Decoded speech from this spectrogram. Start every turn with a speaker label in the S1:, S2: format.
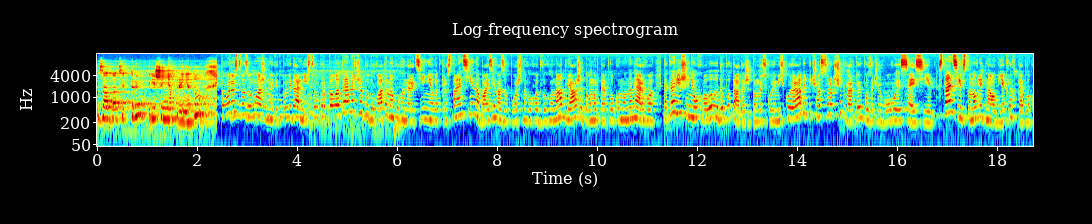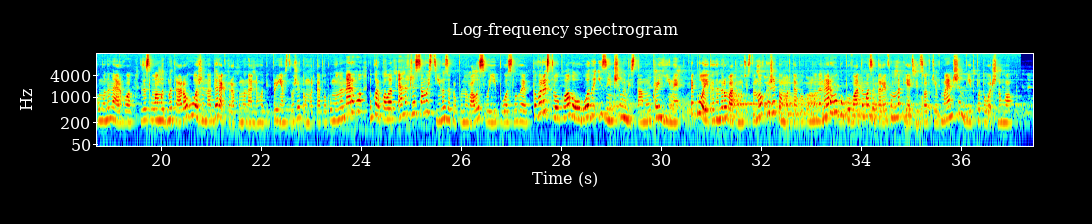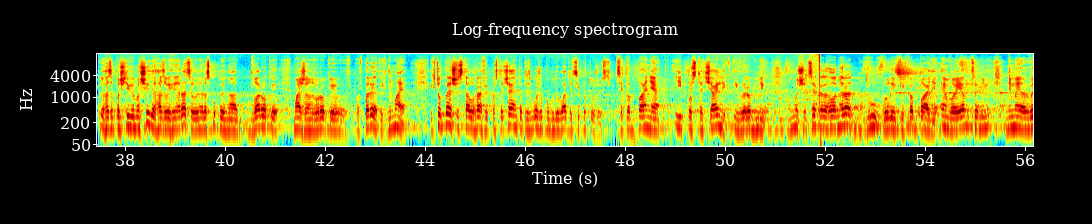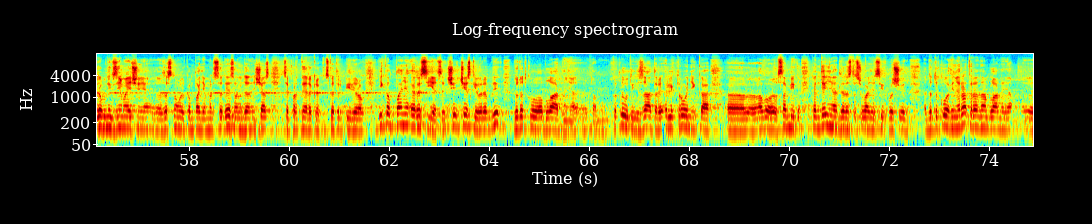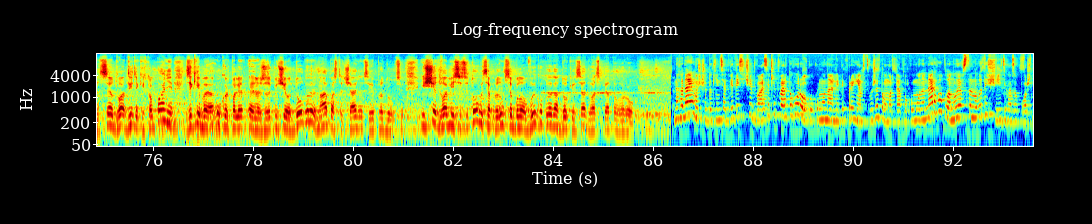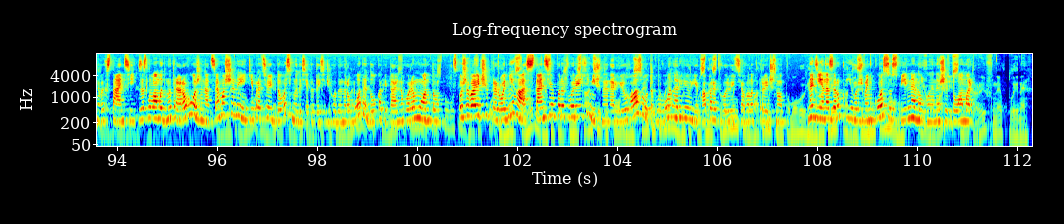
S1: За 23 рішення прийнято.
S2: Обмеженою відповідальністю «Укрпалатенерджі» будуватиме когенераційні електростанції на базі газопоршневого двигуна для Житомир-Теплокомуненерго. Таке рішення ухвалили депутати Житомирської міської ради під час 44-ї позачергової сесії. Станції встановлять на об'єктах Теплокомуненерго. За словами Дмитра Рогожина, директора комунального підприємства Житомир-Теплокомуненерго, «Укрпалатенерджі» самостійно запропонували свої послуги. Товариство уклало угоди із іншими містами України. Тепло, яке генеруватимуть установки Житомир Теплокомуненерго, купуватиме за тарифом на 5% меншим від поточного.
S3: Газопочтові машини, газові генерації, вони розкуплені на два роки, майже на два роки вперед. Їх немає. І хто перший став графік постачання, той і зможе побудувати ці потужності. Це компанія і постачальник, і виробник. Тому що це конгломерат двох великих компаній. МВМ, це виробник з Німеччини, засновує компанія Mercedes, а на даний час це партнери з Caterpillar. І компанія РСЄ, це чеський виробник додаткового обладнання, там котли утилізатори, електроніка, е, самі контейнери для розташування цих машин, додаткового генератора на обладнання. Е, Це два дві таких компанії, з якими Укрполіенерджі заключила договір на постачання цієї продукції. І ще два місяці тому ця продукція була викуплена до кінця 2025 року.
S2: Нагадаємо, що до кінця 2024 року комунальне підприємство Житомир Теплокомуненерго планує встановити 6 газопоршневих станцій. За словами Дмитра Рогожина, це машини, які працюють до 80 тисяч годин роботи до капітального ремонту. Споживаючи природній газ, станція перетворює хімічну енергію газу у теплову енергію, яка перетворюється в електричну. Надія Назарук, Ігор Жванько, Суспільне новини, Житомир.
S4: Тариф не вплине.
